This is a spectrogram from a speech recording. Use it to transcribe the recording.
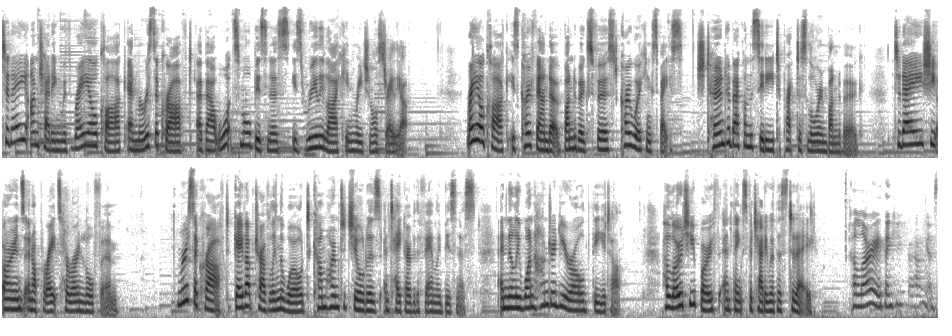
Today I'm chatting with Rayelle Clark and Marissa Kraft about what small business is really like in regional Australia. Rayelle Clark is co founder of Bundaberg's first co working space. She turned her back on the city to practice law in Bundaberg. Today she owns and operates her own law firm. Marissa Kraft gave up travelling the world to come home to Childers and take over the family business, a nearly 100 year old theatre. Hello to you both, and thanks for chatting with us today. Hello, thank you for having us.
